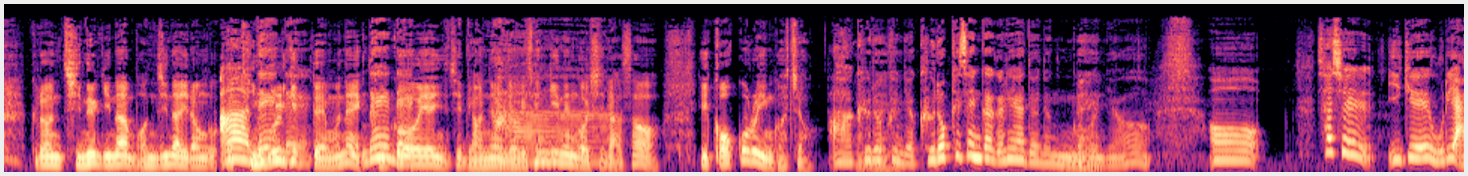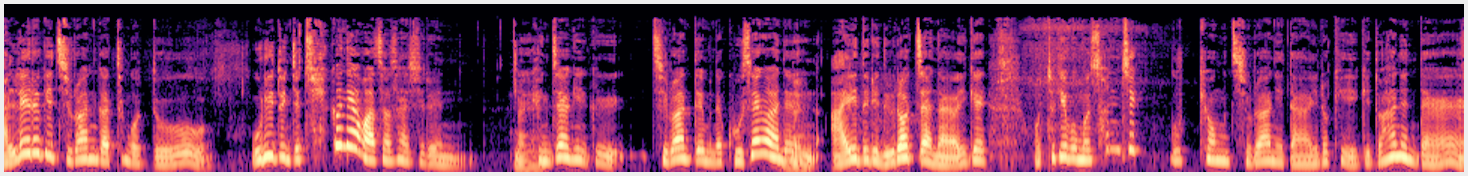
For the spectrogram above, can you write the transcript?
그런 진흙이나 먼지나 이런 것과 아, 뒹굴기 네네. 때문에 네네. 그거에 이제 면역력이 아. 생기는 것이라서 이 거꾸로인 거죠. 아 그렇군요. 네. 그렇게 생각을 해야 되는 네. 거군요. 어 사실 이게 우리 알레르기 질환 같은 것도 우리도 이제 최근에 와서 사실은 네. 굉장히 그 질환 때문에 고생하는 네. 아이들이 늘었잖아요. 이게 어떻게 보면 선직 국형 질환이다 이렇게 얘기도 하는데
